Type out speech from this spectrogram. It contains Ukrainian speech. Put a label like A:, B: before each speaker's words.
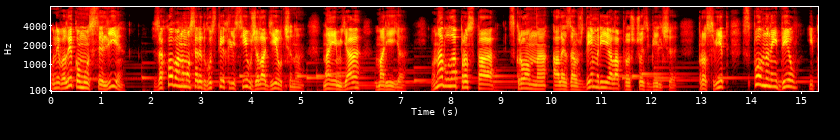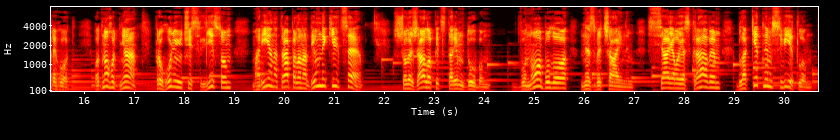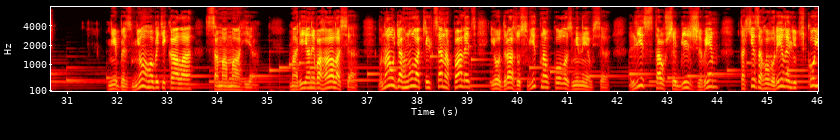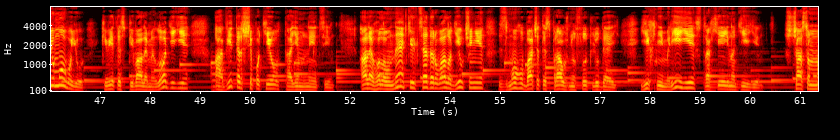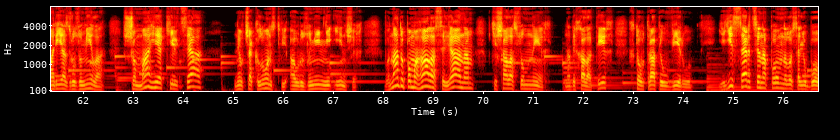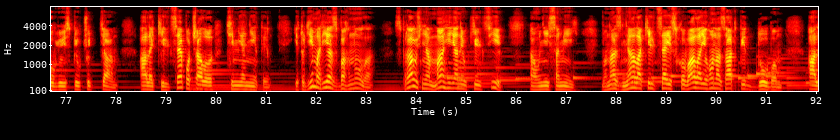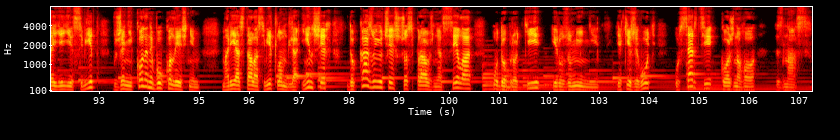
A: У невеликому селі, захованому серед густих лісів, жила дівчина на ім'я Марія. Вона була проста, скромна, але завжди мріяла про щось більше, про світ, сповнений див і пригод. Одного дня, прогулюючись лісом, Марія натрапила на дивне кільце, що лежало під старим дубом. Воно було незвичайним, сяяло яскравим, блакитним світлом. Ніби з нього витікала сама магія. Марія не вагалася. Вона одягнула кільце на палець, і одразу світ навколо змінився. Ліс став ще більш живим, птахи заговорили людською мовою, квіти співали мелодії, а вітер шепотів таємниці. Але головне кільце дарувало дівчині змогу бачити справжню суть людей, їхні мрії, страхи і надії. З часом Марія зрозуміла, що магія кільця не в чаклунстві, а в розумінні інших. Вона допомагала селянам, втішала сумних, надихала тих, хто втратив віру. Її серце наповнилося любов'ю і співчуттям, але кільце почало тім'яніти. І тоді Марія збагнула справжня магія не в кільці, а в ній самій. Вона зняла кільце і сховала його назад під дубом, але її світ вже ніколи не був колишнім. Марія стала світлом для інших, доказуючи, що справжня сила у доброті і розумінні, які живуть у серці кожного з нас.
